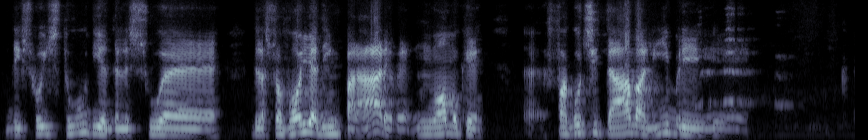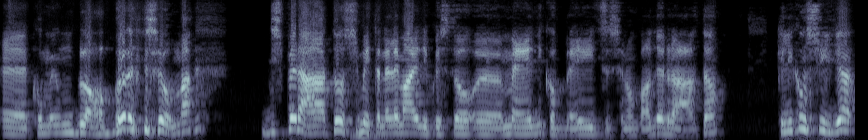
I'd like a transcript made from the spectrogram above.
dei suoi studi e sue, della sua voglia di imparare. Un uomo che eh, fagocitava libri eh, come un blob, insomma, disperato, si mette nelle mani di questo eh, medico, Bates, se non vado errato, che gli consiglia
